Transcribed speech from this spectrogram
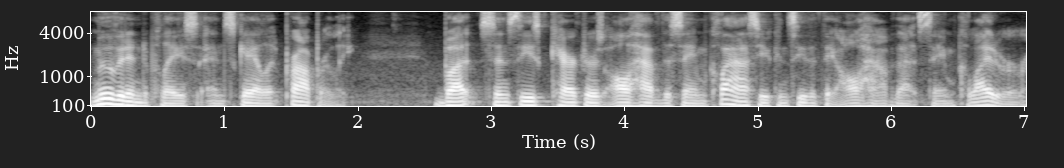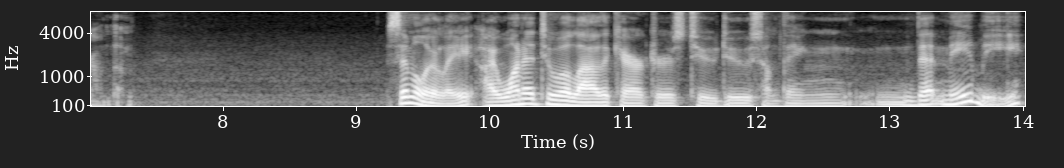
move it into place, and scale it properly. But since these characters all have the same class, you can see that they all have that same collider around them. Similarly, I wanted to allow the characters to do something that maybe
